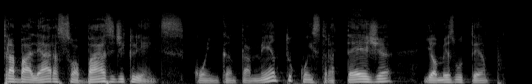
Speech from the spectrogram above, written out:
trabalhar a sua base de clientes com encantamento, com estratégia e ao mesmo tempo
